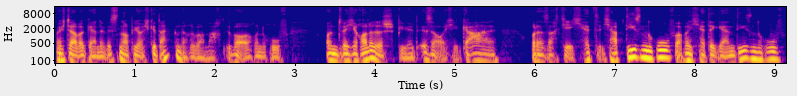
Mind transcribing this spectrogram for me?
Möchte aber gerne wissen, ob ihr euch Gedanken darüber macht, über euren Ruf. Und welche Rolle das spielt. Ist er euch egal? Oder sagt ihr, ich hätte, ich habe diesen Ruf, aber ich hätte gern diesen Ruf?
